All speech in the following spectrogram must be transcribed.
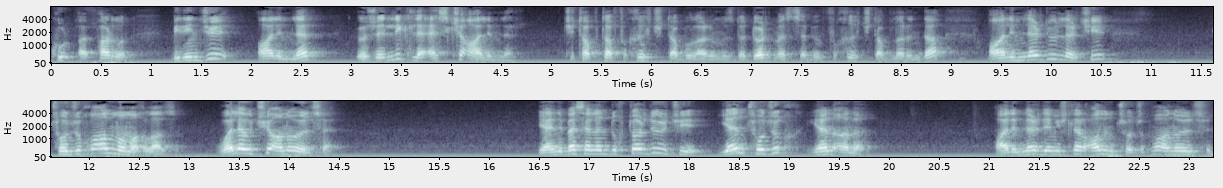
kur, e, pardon birinci alimler özellikle eski alimler kitapta fıkıh kitaplarımızda dört mezhebin fıkıh kitaplarında alimler diyorlar ki çocuğu almamak lazım. Velev ki ana ölse. Yani mesela doktor diyor ki yen çocuk yen ana. Alimler demişler alın çocuğu ana ölsün.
